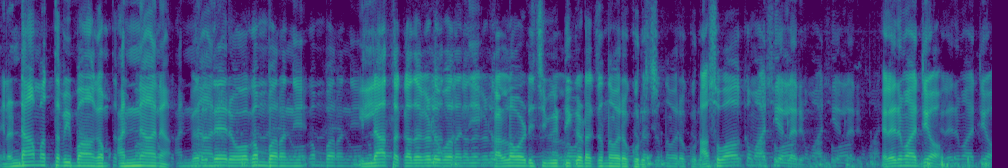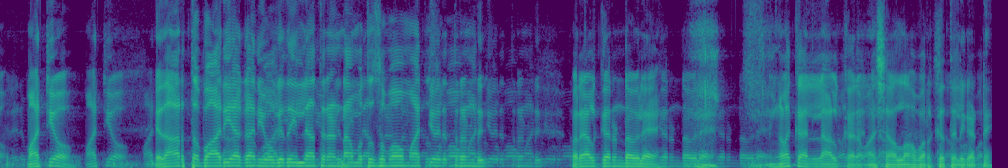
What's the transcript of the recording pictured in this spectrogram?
രണ്ടാമത്തെ വിഭാഗം അന്നാന. വെറുതെ രോഗം പറഞ്ഞ് ഇല്ലാത്ത കഥകൾ പറഞ്ഞ് കള്ളവടിച്ച് വീട്ടിൽ കിടക്കുന്നവരെ കുറിച്ച് ആ സ്വഭാവമൊക്കെ മാറ്റി എല്ലാരും. എല്ലാരും. മാറ്റിയോ? മാറ്റിയോ? മാറ്റിയോ? യഥാർത്ഥ ഭാര്യയാകാൻ യോഗ്യതയില്ലാത്ത രണ്ടാമത്തെ സ്വഭാവം മാറ്റിയവരെത്രണ്ട്? കുറെ ആൾക്കാരുണ്ടാവില്ലേ നിങ്ങളൊക്കെ എല്ലാ ആൾക്കാരും. മാഷാ അള്ളാഹു വർക്കത്തിൽ കട്ടെ.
